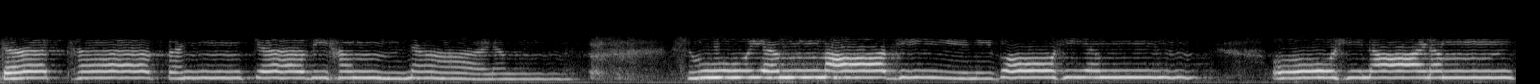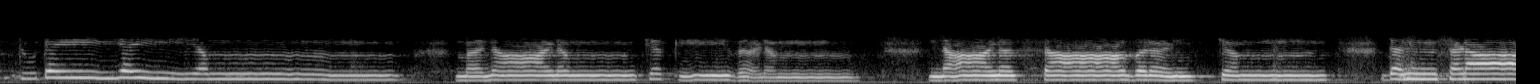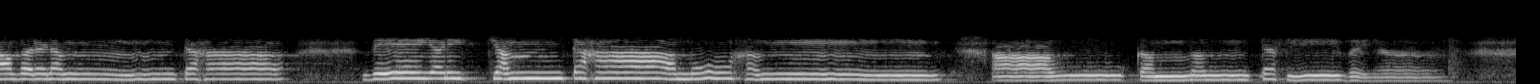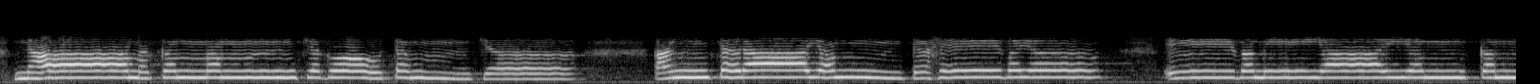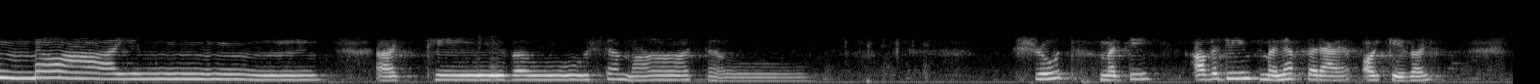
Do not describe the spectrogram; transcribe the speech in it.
तथा पञ्चविहं नाणम् सूयं माभि निवोहियम् ओहि नाणं तु तैयैयम् मनाणं च केवलम् नाणसावरणिचम् दंसणावरणं तः। वेयणित्यं तः मोहम्। आऊकम्मं तहेवय नामकम्मं च गोतं च। अन्तरायं तहेवय एवमेयायं कम्मायिम् अर्थेवौ समासौ। श्रुत, मति, अवधि मन पराय और केवल,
